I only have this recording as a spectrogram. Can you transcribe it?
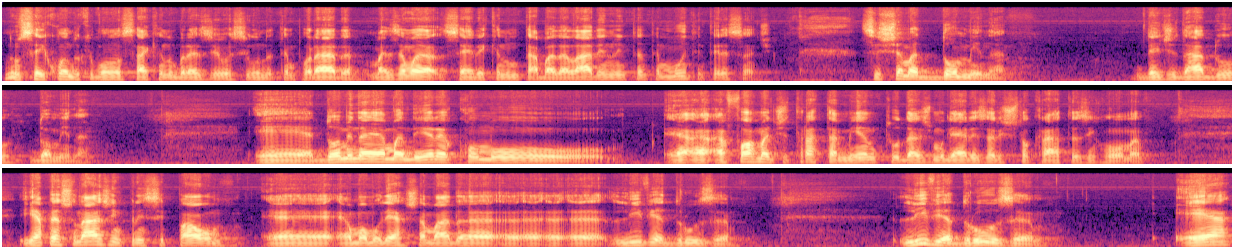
Não sei quando que vão lançar aqui no Brasil a segunda temporada, mas é uma série que não está badalada e, no entanto, é muito interessante. Se chama Domina. Dedidado Domina. É, Domina é a maneira como... É a, a forma de tratamento das mulheres aristocratas em Roma. E a personagem principal é, é uma mulher chamada uh, Lívia Drusa. Lívia Drusa é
